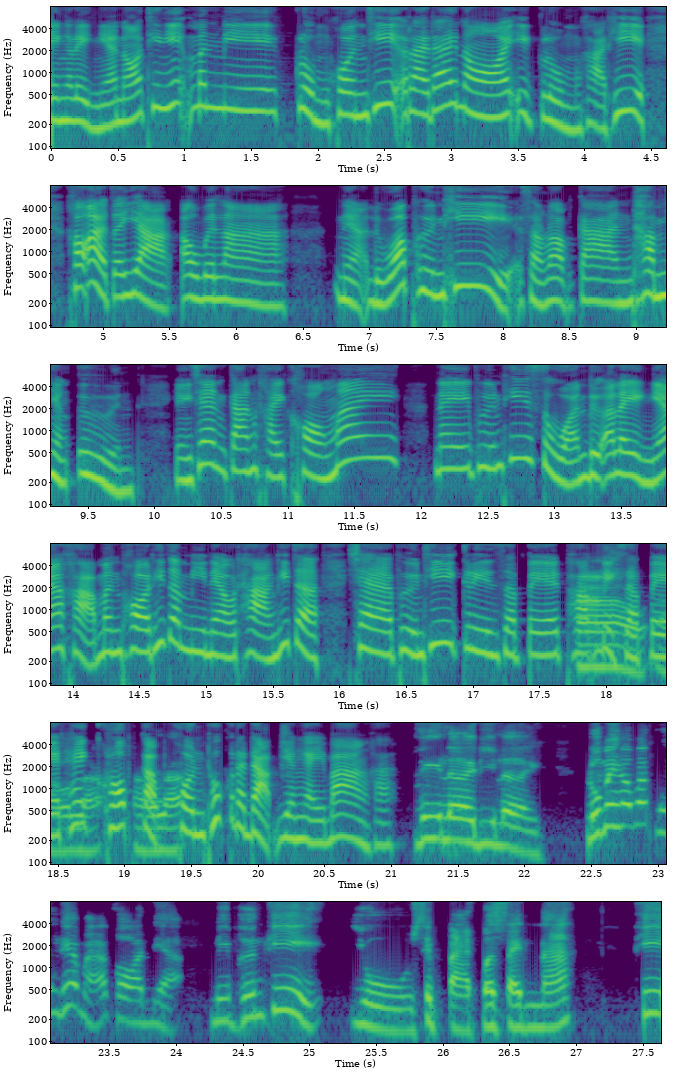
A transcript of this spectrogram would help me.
งอะไรอย่างเงี้ยเนาะทีนี้มันมีกลุ่มคนที่รายได้น้อยอีกกลุ่มค่ะที่เขาอาจจะอยากเอาเวลา เนี่ยหรือว่าพื้นที่สำหรับการทำอย่างอื่น อย่างเช่น การขายของไม่ในพื้นที่สวนหรืออะไรอย่างเงี้ยค่ะ มันพอที่จะมีแนวทางที่จะแชร์พื้นที่ Green Space Public เอา Space เอาละให้ครบกับเอาละคนทุกระดับยังไงบ้างคะดีเลยดีเลย รู้ไหมครับว่ากรุงเทพมหานครเนี่ยมีพื้นที่อยู่18เปอร์เซ็นต์นะ ที่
